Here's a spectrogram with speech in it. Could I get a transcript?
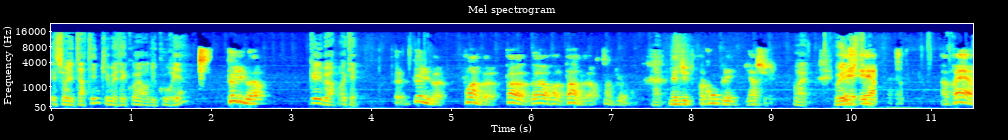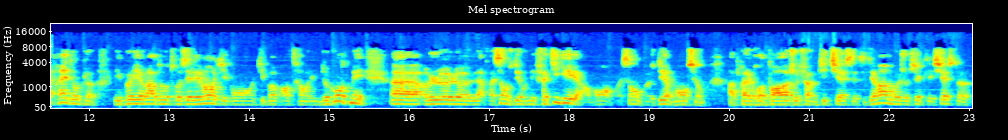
Et sur les tartines, tu mettais quoi alors du coup Rien? Que du beurre. Que du beurre, ok. que du beurre. Point beurre. Pas beurre, pas beurre, simplement. Ouais. Mais du pain complet, bien sûr. Ouais. Oui, et, et après, après, donc, euh, il peut y avoir d'autres éléments qui vont, qui peuvent rentrer en ligne de compte, mais euh, le, le, après ça, on se dit, on est fatigué. Alors bon, après ça, on peut se dire, bon, si on, après le repas, je fais un petit sieste, etc. Moi, je sais que les siestes, euh,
